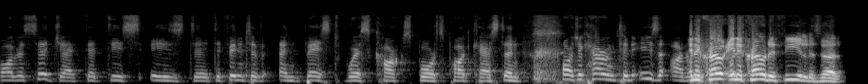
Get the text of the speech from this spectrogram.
I've always said, Jack, that this is the definitive and best West Cork sports podcast, and Padraig Harrington is in a crowd in a crowded field as well.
